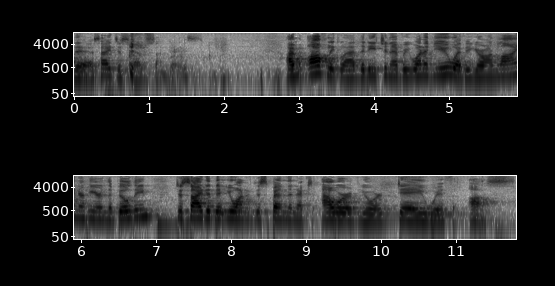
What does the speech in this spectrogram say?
this. I just love Sundays. I'm awfully glad that each and every one of you, whether you're online or here in the building, decided that you wanted to spend the next hour of your day with us.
